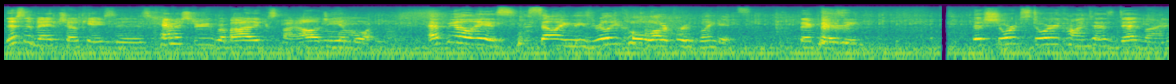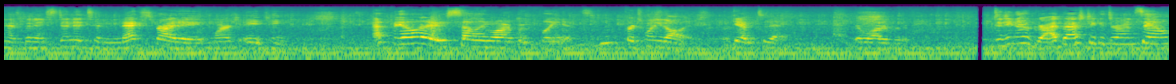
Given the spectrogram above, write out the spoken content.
This event showcases chemistry, robotics, biology, and more. FBLA is selling these really cool waterproof blankets. They're cozy. The short story contest deadline has been extended to next Friday, March 18th, FBLA is selling waterproof blankets. for $20. Get them today. They're waterproof. Did you know Grad Bash tickets are on sale?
